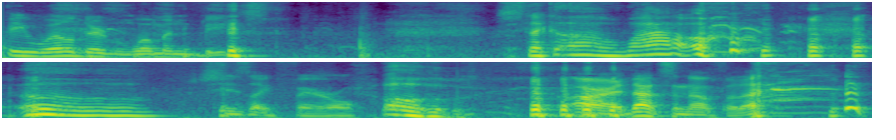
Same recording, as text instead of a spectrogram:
Bewildered woman beast. She's like, oh wow. oh. She's like feral. Oh. All right, that's enough of that.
